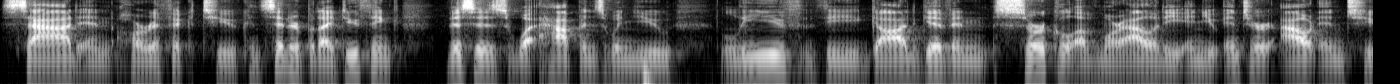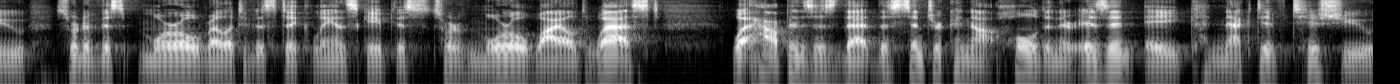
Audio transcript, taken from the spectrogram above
sad and horrific to consider. But I do think this is what happens when you leave the God given circle of morality and you enter out into sort of this moral relativistic landscape, this sort of moral Wild West what happens is that the center cannot hold and there isn't a connective tissue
